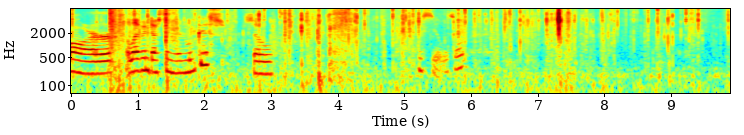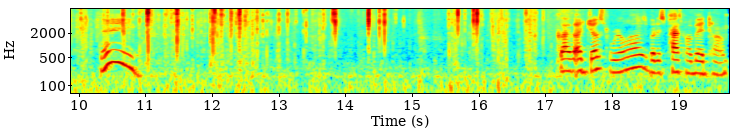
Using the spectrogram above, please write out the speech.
are Eleven, Dustin, and Lucas. So let's seal this up. Dang. Guys, I just realized, but it's past my bedtime.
